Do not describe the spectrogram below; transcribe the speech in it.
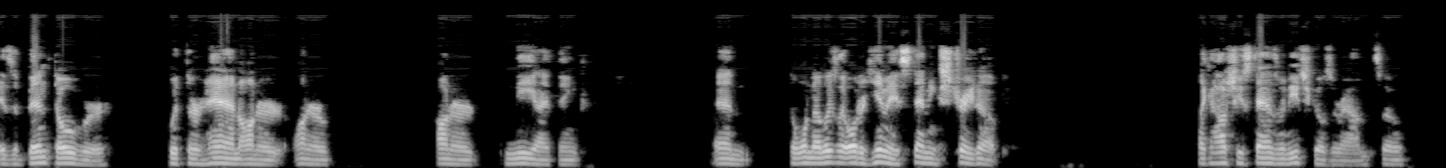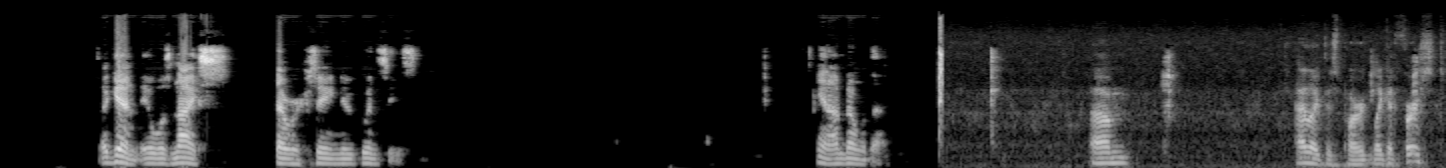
is bent over with her hand on her, on her, on her knee, I think. And the one that looks like Orihime is standing straight up like how she stands when each goes around. So again, it was nice that we're seeing new Quincy's. And I'm done with that. Um, I like this part. Like at first,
